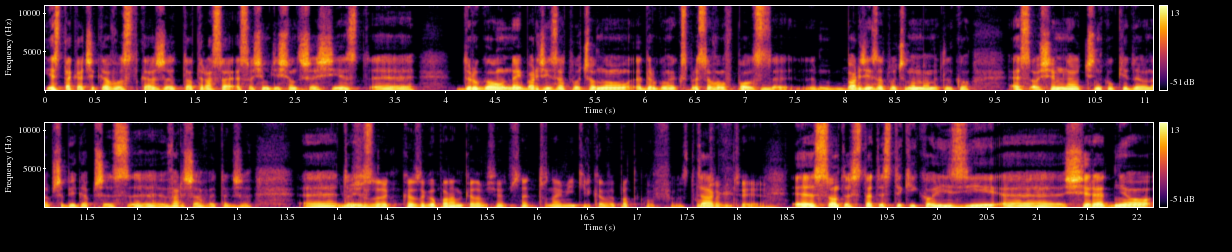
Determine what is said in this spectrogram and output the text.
jest taka ciekawostka, że ta trasa S86 jest e, drugą najbardziej zatłoczoną drogą ekspresową w Polsce. Mhm. Bardziej zatłoczoną mamy tylko S8 na odcinku, kiedy ona przebiega przez e, Warszawę. Także e, to Myślę, jest... że każdego poranka tam się co najmniej kilka wypadków z tak. dzieje. E, są też statystyki kolizji. Średnio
